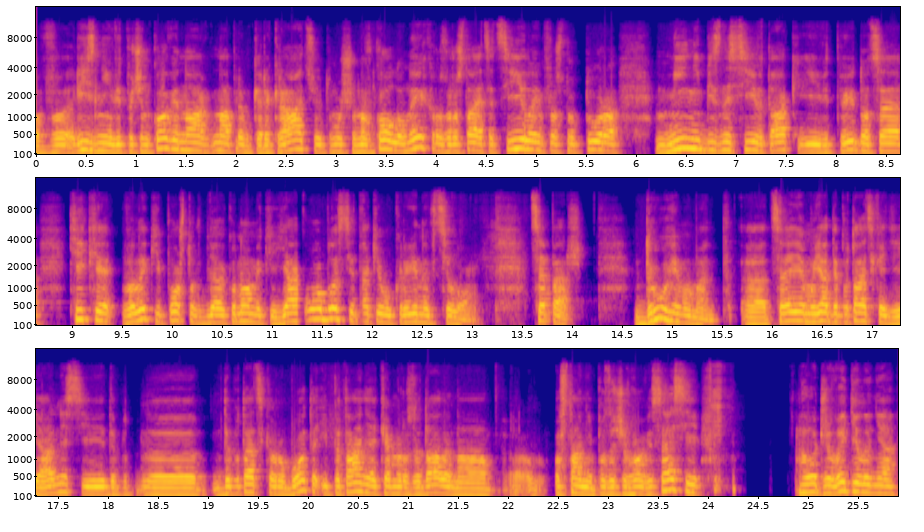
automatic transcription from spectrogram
в різні відпочинкові напрямки, рекреацію, тому що навколо них розростається ціла інфраструктура міні-бізнесів. Так і відповідно це тільки великий поштовх для економіки як області, так і України в цілому. Це перше. Другий момент Е, це є моя депутатська діяльність і е, депутатська робота, і питання, яке ми розглядали на е, останній позачерговій сесії. Отже, виділення,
